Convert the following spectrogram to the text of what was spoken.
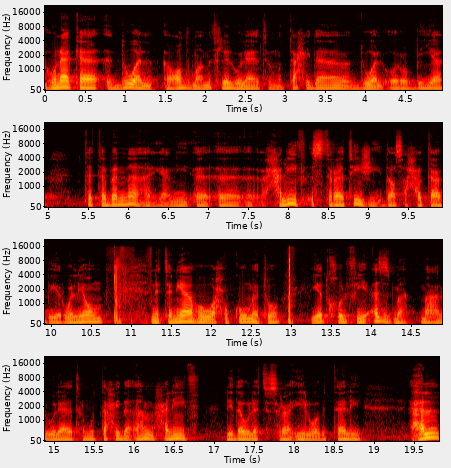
هناك دول عظمى مثل الولايات المتحدة الدول الأوروبية تتبناها يعني آه، آه، حليف استراتيجي إذا صح التعبير واليوم نتنياهو وحكومته يدخل في أزمة مع الولايات المتحدة أهم حليف لدولة إسرائيل وبالتالي هل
